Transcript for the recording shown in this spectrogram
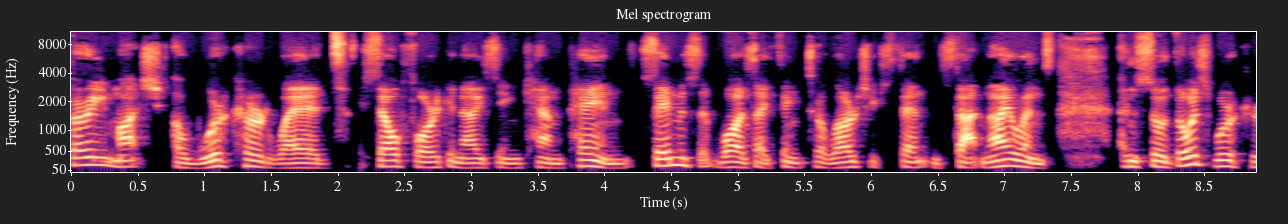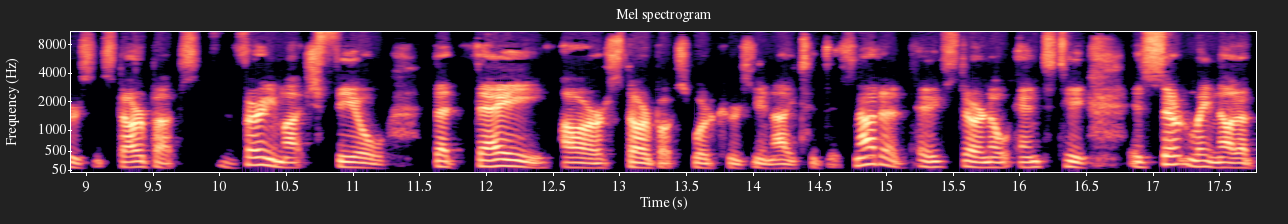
very much a worker led, self organizing campaign, same as it was, I think, to a large extent in Staten Island. And so those workers at Starbucks very much feel that they are Starbucks Workers United. It's not an external entity. It's certainly not a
